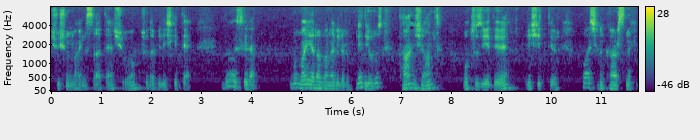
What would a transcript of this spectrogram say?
şu şunun aynısı zaten. Şu, şu da bileşki T. Dolayısıyla bundan yararlanabilirim. Ne diyoruz? Tanjant 37 eşittir. Bu açının karşısındaki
